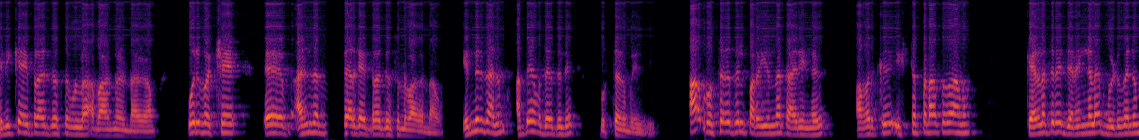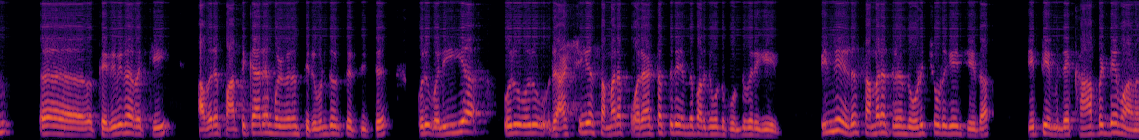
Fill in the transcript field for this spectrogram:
എനിക്ക് അഭിപ്രായ വ്യത്യാസമുള്ള ഭാഗങ്ങൾ ഉണ്ടാകാം. ഒരു പക്ഷേ അനിൽ നമ്പ്യാർക്ക് അഭിപ്രായ വ്യത്യാസമുള്ള ഭാഗം ഉണ്ടാവും. എന്നിരുന്നാലും അദ്ദേഹം അദ്ദേഹത്തിന്റെ പുസ്തകം എഴുതി. ആ പുസ്തകത്തിൽ പറയുന്ന കാര്യങ്ങൾ അവർക്ക് ഇഷ്ടപ്പെടാത്തതാണ്. കേരളത്തിലെ ജനങ്ങളെ മുഴുവനും തെരുവിലിറക്കി അവരെ പാർട്ടിക്കാരെ മുഴുവനും തിരുവനന്തപുരത്ത് എത്തിച്ച് ഒരു വലിയ ഒരു ഒരു രാഷ്ട്രീയ സമര പോരാട്ടത്തിന് എന്ന് പറഞ്ഞുകൊണ്ട് കൊണ്ടുവരികയും പിന്നീട് സമരത്തിൽ നിന്ന് ഒളിച്ചോടുകയും ചെയ്ത സി പി എമ്മിന്റെ കാപഢ്യമാണ്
